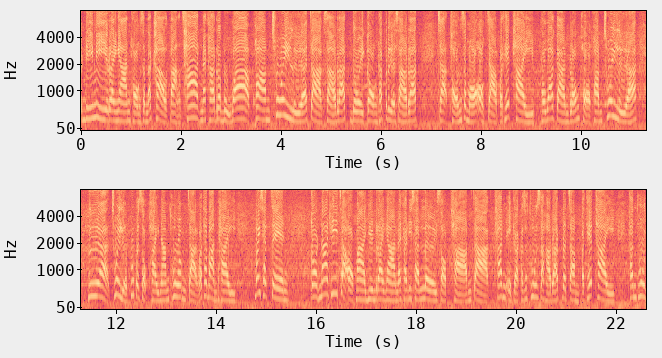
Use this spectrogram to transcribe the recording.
วันนี้มีรายงานของสำนักข่าวต่างชาตินะคะ ระบุว่าความช่วยเหลือจากสหรัฐ โดยกองทัพเรือสหรัฐ จะถอนสมอออกจากประเทศไทย เพราะว่าการร้องขอความช่วยเหลือ เพื่อช่วยเหลือผู้ประสบภัยน้ำท่วมจากรัฐบาลไทย ไม่ชัดเจนก่อนหน้าที่จะออกมายืนรายงานนะคะดิฉันเลยสอบถามจากท่านเอกอัครราชทูตสหรัฐประจำประเทศไทย ท่านทูต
